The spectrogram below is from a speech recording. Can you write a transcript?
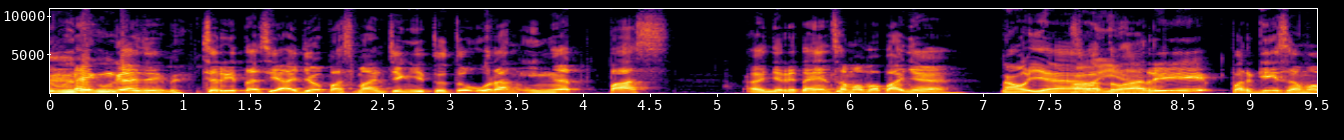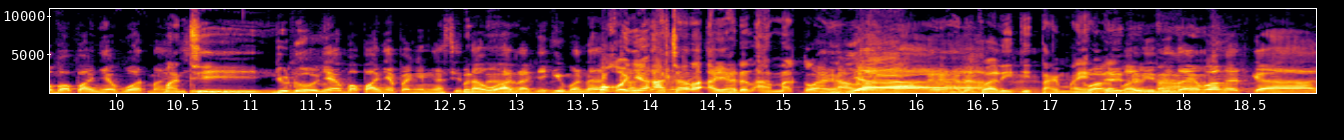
Eh enggak sih Cerita si Ajo pas mancing itu tuh Orang inget pas eh, Nyeritain sama bapaknya Oh iya. Suatu iya. hari pergi sama bapaknya buat mancing. Mancing. Judulnya bapaknya pengen ngasih tahu Bener. anaknya gimana. Pokoknya rasanya. acara ayah dan anak lah ya. Iya. Ada quality time ayah Quality dan Quality anak. time banget kan.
